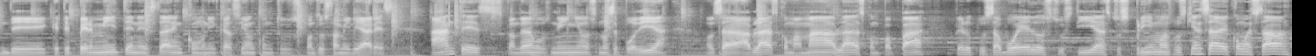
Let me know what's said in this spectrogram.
de que te permiten estar en comunicación con tus, con tus familiares. Antes, cuando éramos niños, no se podía. O sea, hablabas con mamá, hablabas con papá, pero tus abuelos, tus tías, tus primos, pues quién sabe cómo estaban.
